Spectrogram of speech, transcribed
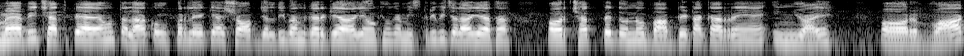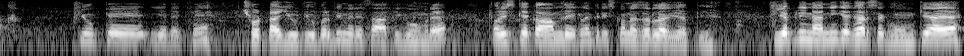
मैं अभी छत पे आया हूँ तला को ऊपर लेके आज शॉप जल्दी बंद करके आ गया हूँ, क्योंकि मिस्त्री भी चला गया था। और छत पे दोनों बाप बेटा कर रहे हैं इंजॉय और वाक क्योंकि ये देखें, छोटा यूट्यूबर भी मेरे साथ ही घूम रहा है और इसके काम देख लें, फिर इसको नज़र लग जाती है। ये अपनी नानी के घर से घूम के आया है।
